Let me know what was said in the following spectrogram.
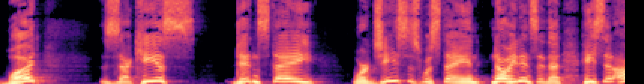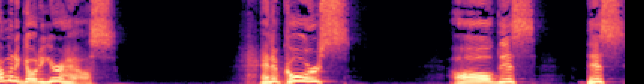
What? Zacchaeus didn't stay where Jesus was staying. No, he didn't say that. He said, I'm going to go to your house. And of course, all this this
